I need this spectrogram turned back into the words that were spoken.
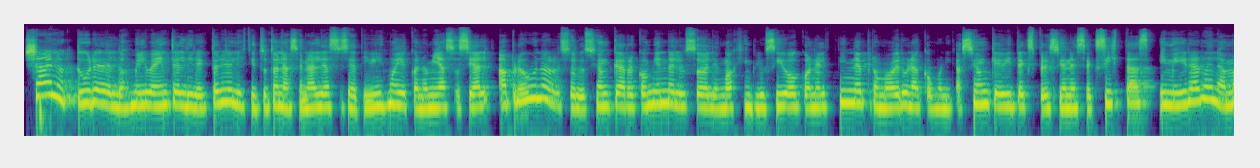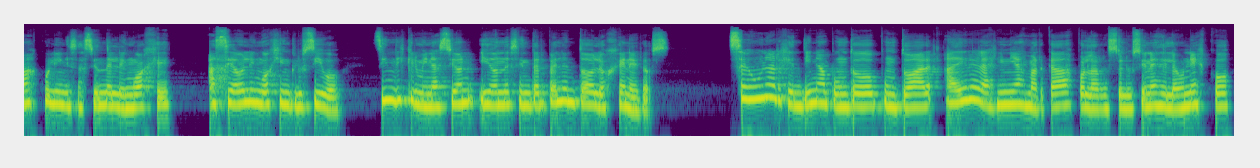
Ya en octubre del 2020, el directorio del Instituto Nacional de Asociativismo y Economía Social aprobó una resolución que recomienda el uso del lenguaje inclusivo con el fin de promover una comunicación que evite expresiones sexistas y migrar de la masculinización del lenguaje hacia un lenguaje inclusivo, sin discriminación y donde se interpelen todos los géneros. Según argentina.gov.ar, adhiere a las líneas marcadas por las resoluciones de la UNESCO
